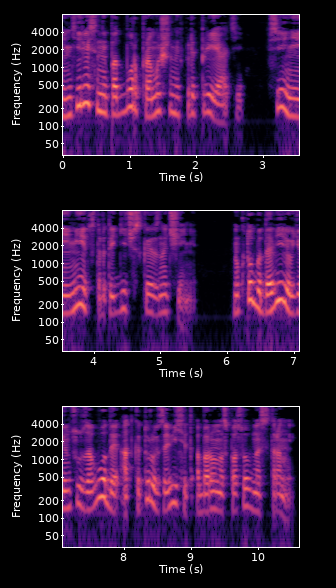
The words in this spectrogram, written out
Интересен и подбор промышленных предприятий. Все они имеют стратегическое значение. Но кто бы доверил юнцу заводы, от которых зависит обороноспособность страны?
